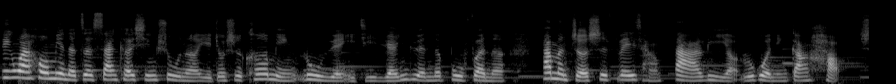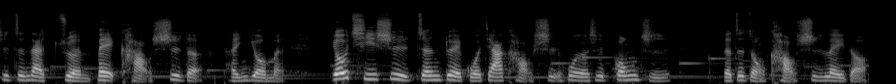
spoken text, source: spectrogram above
另外，后面的这三颗星数呢，也就是科名、路缘以及人缘的部分呢，他们则是非常大力哦。如果您刚好是正在准备考试的朋友们，尤其是针对国家考试或者是公职的这种考试类的，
